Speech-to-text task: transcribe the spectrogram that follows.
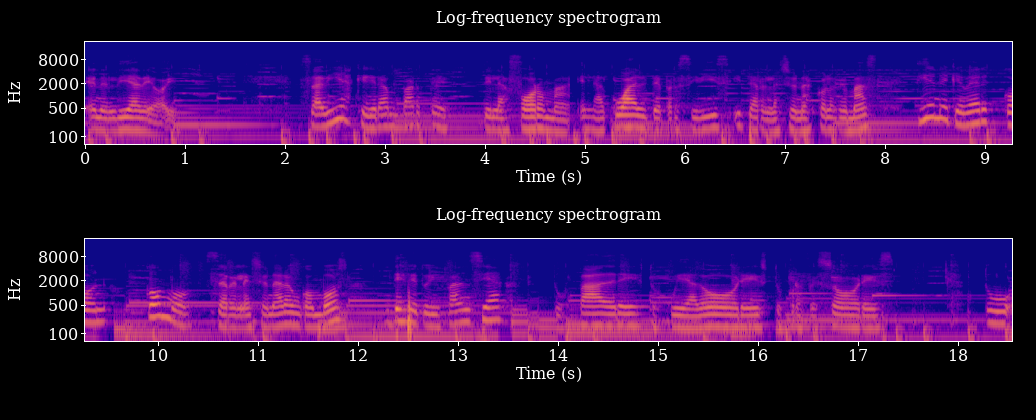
en el día de hoy. ¿Sabías que gran parte de la forma en la cual te percibís y te relacionas con los demás tiene que ver con cómo se relacionaron con vos desde tu infancia tus padres, tus cuidadores, tus profesores. Tu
